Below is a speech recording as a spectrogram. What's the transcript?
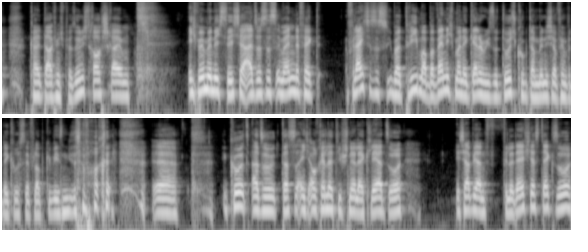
kann, darf ich mich persönlich draufschreiben. Ich bin mir nicht sicher. Also es ist im Endeffekt, vielleicht ist es übertrieben, aber wenn ich meine Gallery so durchgucke, dann bin ich auf jeden Fall der größte Flop gewesen diese Woche. Äh, kurz, also das ist eigentlich auch relativ schnell erklärt so. Ich habe ja ein Philadelphia Stack so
